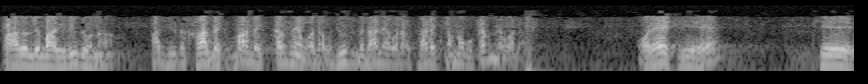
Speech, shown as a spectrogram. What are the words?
پار لما یرید ہونا ہر چیز کا خالق، مالک، کرنے والا، وجود میں لانے والا، سارے کاموں کو کرنے والا۔ اور ایک یہ ہے کہ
